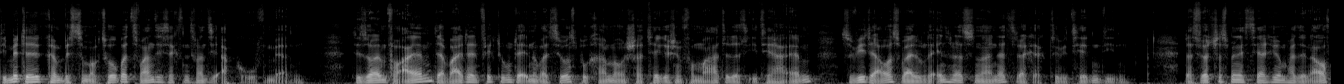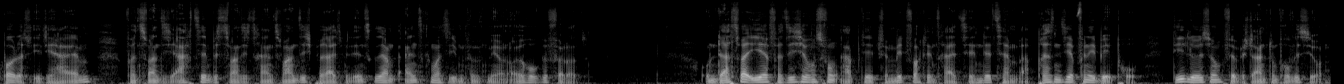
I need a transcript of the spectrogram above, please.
Die Mittel können bis zum Oktober 2026 abgerufen werden. Sie sollen vor allem der Weiterentwicklung der Innovationsprogramme und strategischen Formate des ITHM sowie der Ausweitung der internationalen Netzwerkaktivitäten dienen. Das Wirtschaftsministerium hat den Aufbau des ITHM von 2018 bis 2023 bereits mit insgesamt 1,75 Millionen Euro gefördert und das war Ihr Versicherungsfunk-Update für Mittwoch, den 13. Dezember, präsentiert von eBepro, die Lösung für Bestand und Provision.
